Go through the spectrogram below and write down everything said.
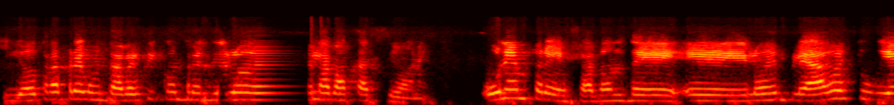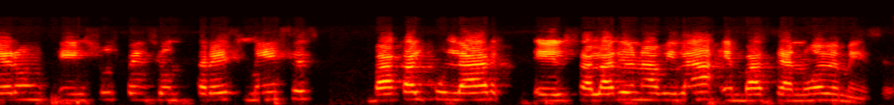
Y otra pregunta, a ver si comprendí lo de las vacaciones una empresa donde eh, los empleados estuvieron en suspensión tres meses, va a calcular el salario de Navidad en base a nueve meses.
